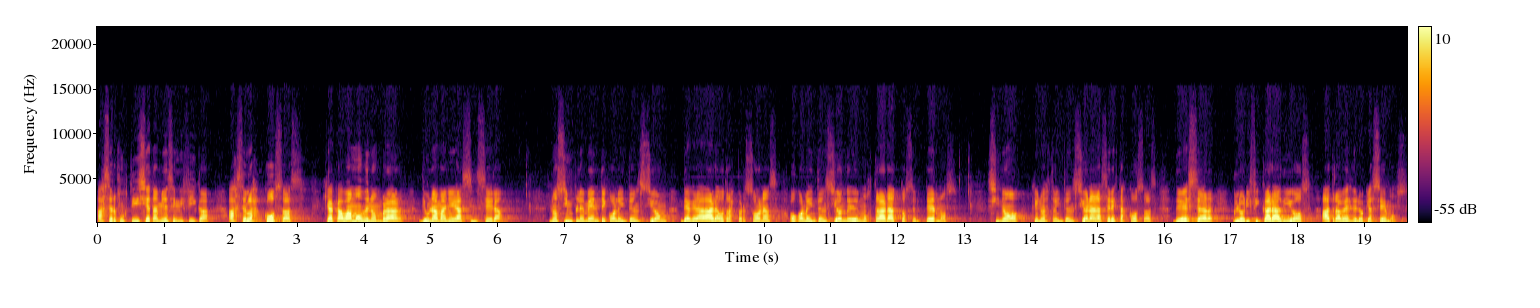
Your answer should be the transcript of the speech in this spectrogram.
hacer justicia también significa hacer las cosas que acabamos de nombrar de una manera sincera, no simplemente con la intención de agradar a otras personas o con la intención de demostrar actos externos, sino que nuestra intención al hacer estas cosas debe ser glorificar a Dios a través de lo que hacemos.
